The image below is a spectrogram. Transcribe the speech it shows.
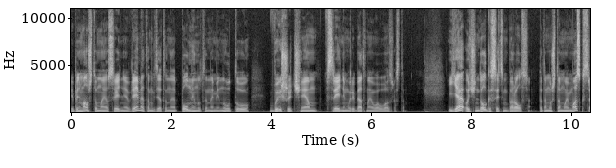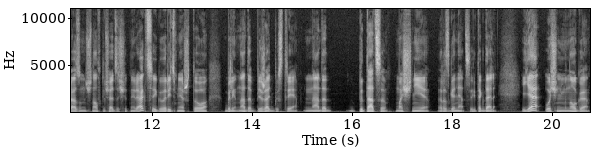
и понимал, что мое среднее время там где-то на полминуты, на минуту выше, чем в среднем у ребят моего возраста. И я очень долго с этим боролся, потому что мой мозг сразу начинал включать защитные реакции и говорить мне, что, блин, надо бежать быстрее, надо пытаться мощнее разгоняться и так далее. Я очень много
